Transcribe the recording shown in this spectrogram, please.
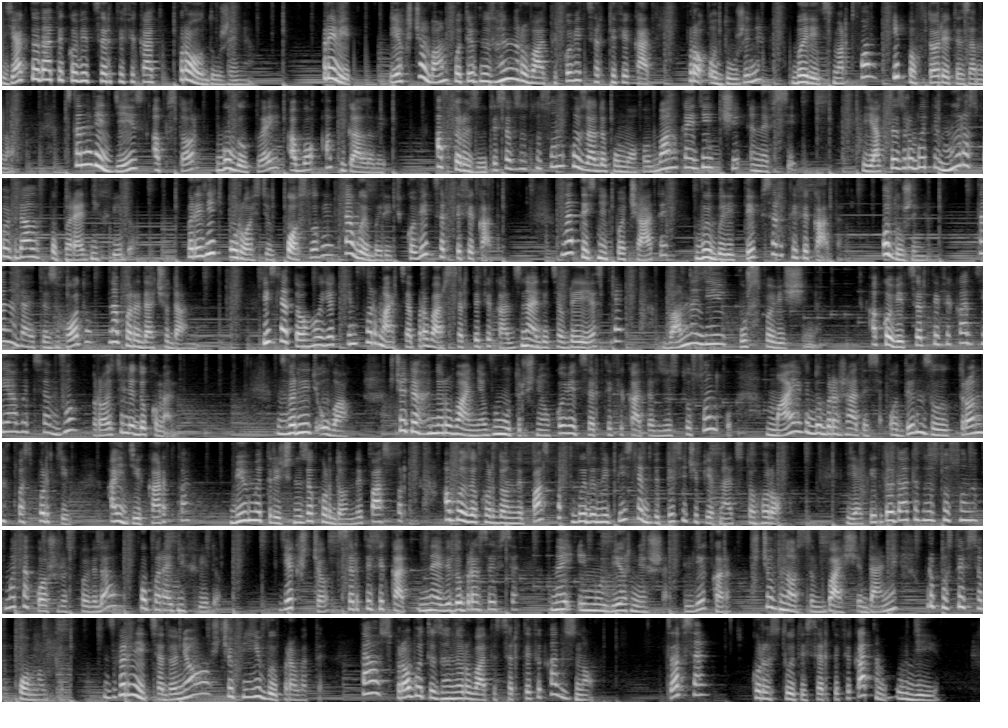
Як додати ковід-сертифікат про одужання? Привіт! Якщо вам потрібно згенерувати ковід-сертифікат про одужання, беріть смартфон і повторюйте за мною. Встановіть дії з App Store, Google Play або App Gallery. Авторизуйтеся в застосунку за допомогою BankID чи NFC. Як це зробити, ми розповідали в попередніх відео. Перейдіть у розділ Послуги та виберіть ковід-сертифікати. Натисніть Почати, виберіть тип сертифіката одужання та надайте згоду на передачу даних. Після того, як інформація про ваш сертифікат знайдеться в реєстрі, вам надіють пуш-сповіщення, а ковід-сертифікат з'явиться в розділі Документи. Зверніть увагу, що для генерування внутрішнього ковід-сертифіката в застосунку має відображатися один з електронних паспортів ID-картка, біометричний закордонний паспорт або закордонний паспорт, виданий після 2015 року. Як їх додати в застосунок, ми також розповідали в попередніх відео. Якщо сертифікат не відобразився, найімовірніше лікар, що вносив ваші дані, припустився помилки. Зверніться до нього, щоб її виправити, та спробуйте згенерувати сертифікат знов. Це все. Користуйтесь сертифікатом в дії.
